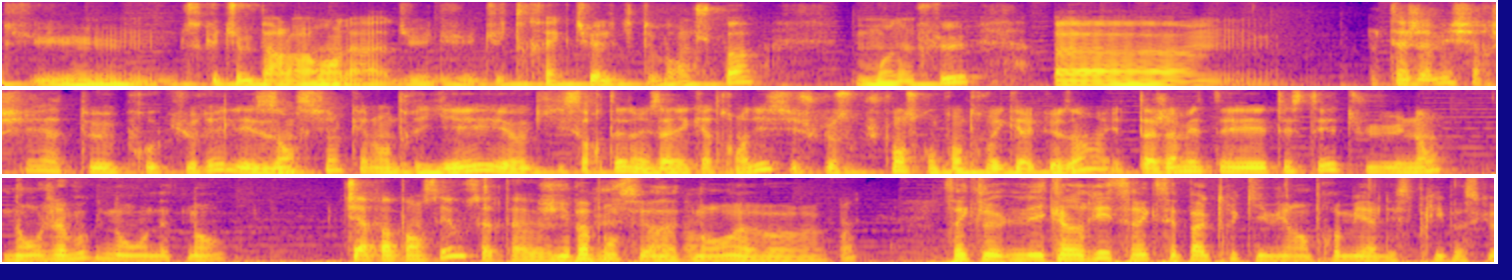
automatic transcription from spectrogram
tu... parce que tu me parles vraiment là du, du, du trait actuel qui te branche pas, moi non plus. Euh... T'as jamais cherché à te procurer les anciens calendriers euh, qui sortaient dans les années 90 je, je pense qu'on peut en trouver quelques-uns. Et t'as jamais été testé Tu non? Non, j'avoue que non, honnêtement. Tu as pas pensé ou ça t'a J'y ai pas pensé, honnêtement. euh, Ouais. C'est vrai que le- les calendriers, c'est vrai que c'est pas le truc qui vient en premier à l'esprit parce que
